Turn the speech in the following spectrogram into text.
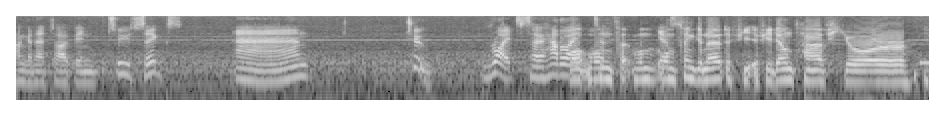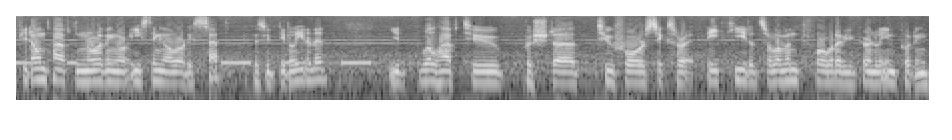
I'm going to type in two six and two. Right. So how do I? One, one, th- one, one thing to note: if you if you don't have your if you don't have the northing or easting already set because you deleted it, you will have to push the two, four, six, or eight key that's relevant for whatever you're currently inputting.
